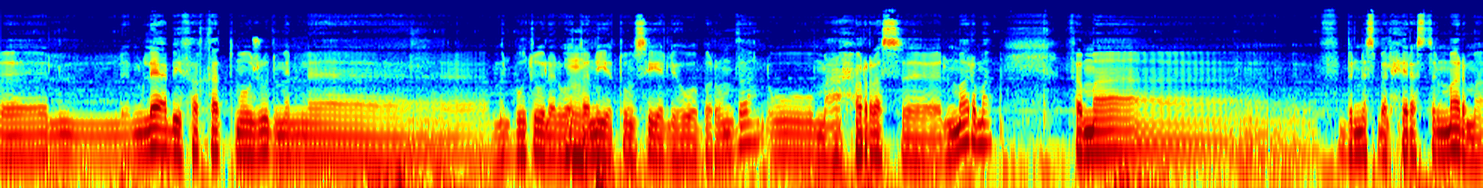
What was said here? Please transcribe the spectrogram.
الملاعبي فقط موجود من آه، من البطولة الوطنية التونسية اللي هو برمضان ومع حراس آه، المرمى. فما آه، بالنسبة لحراسة المرمى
